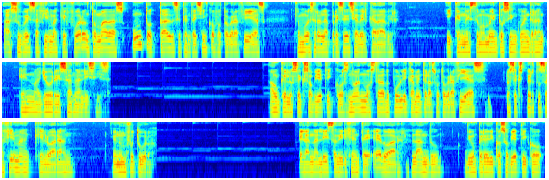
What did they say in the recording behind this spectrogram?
a su vez afirma que fueron tomadas un total de 75 fotografías que muestran la presencia del cadáver y que en este momento se encuentran en mayores análisis. Aunque los exsoviéticos no han mostrado públicamente las fotografías, los expertos afirman que lo harán en un futuro. El analista dirigente Eduard Landu, de un periódico soviético,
